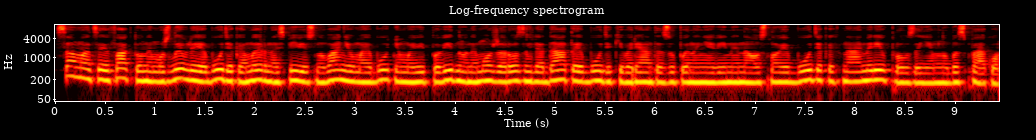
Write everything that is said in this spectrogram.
Саме цей факт унеможливлює будь-яке мирне співіснування в майбутньому і відповідно не може розглядати будь-які варіанти зупинення війни на основі будь-яких намірів про взаємну безпеку.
